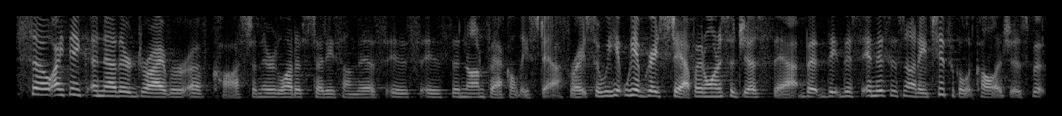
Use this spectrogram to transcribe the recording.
So I think another driver of cost, and there are a lot of studies on this, is, is the non-faculty staff, right? So we, ha- we have great staff. I don't want to suggest that, but the, this and this is not atypical at colleges, but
